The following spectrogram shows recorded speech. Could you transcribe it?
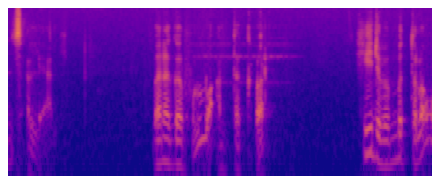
እንጸልያለን። በነገር ሁሉ አንተ ክበር። ሂድ በምትለው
